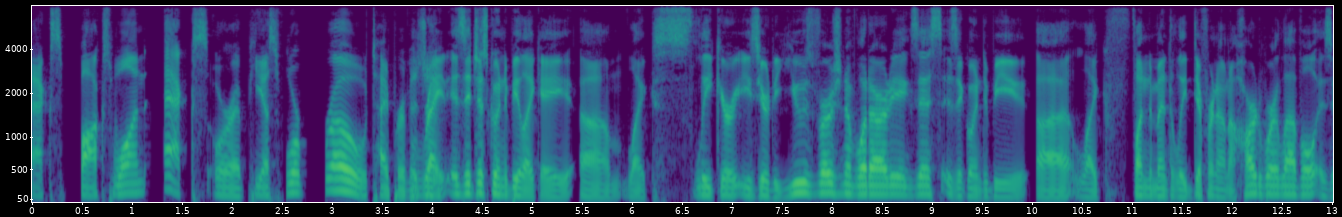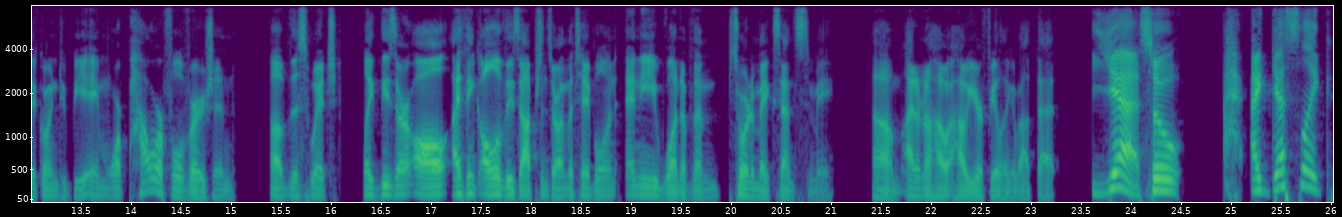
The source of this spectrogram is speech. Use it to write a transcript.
Xbox One X or a PS4 Pro type revision. Right. Is it just going to be like a um like sleeker, easier to use version of what already exists? Is it going to be uh like fundamentally different on a hardware level? Is it going to be a more powerful version of the Switch? Like these are all I think all of these options are on the table and any one of them sort of makes sense to me. Um I don't know how how you're feeling about that. Yeah, so I guess like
